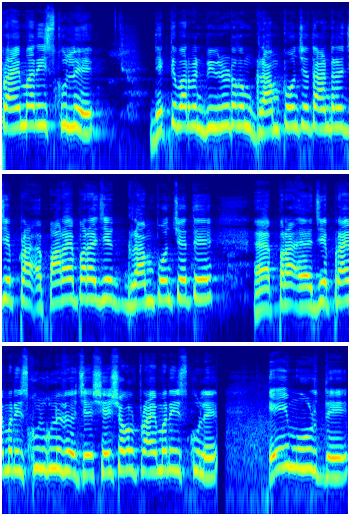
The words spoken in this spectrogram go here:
প্রাইমারি স্কুলে দেখতে পারবেন, বিভিন্ন রকম গ্রাম পঞ্চায়েতের আন্ডারে যে পাড়ায় পাড়ায় যে গ্রাম পঞ্চায়েতে যে প্রাইমারি স্কুলগুলি রয়েছে, সেই সকল প্রাইমারি স্কুলে এই মুহূর্তে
